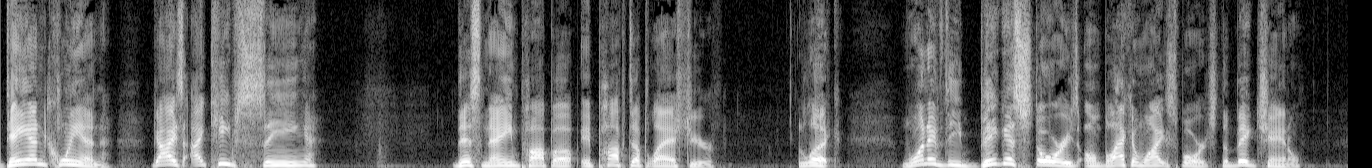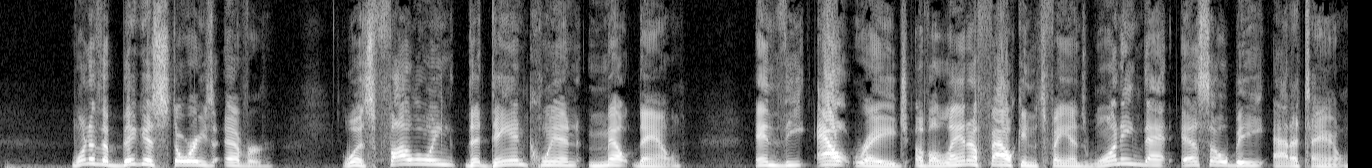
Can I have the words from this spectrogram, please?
Dan Quinn. Guys, I keep seeing this name pop up. It popped up last year. Look, one of the biggest stories on black and white sports, the big channel, one of the biggest stories ever was following the Dan Quinn meltdown and the outrage of Atlanta Falcons fans wanting that SOB out of town.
